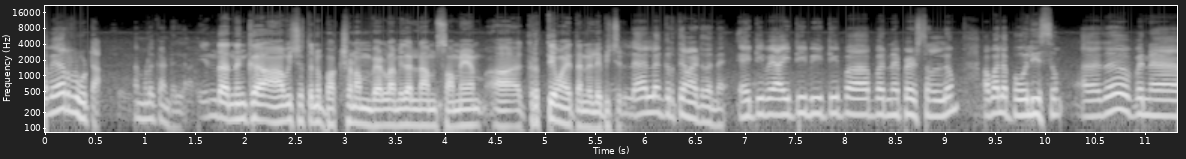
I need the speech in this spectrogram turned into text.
വേറെ റൂട്ടാണ് നമ്മൾ കണ്ടില്ല. എന്താ നിങ്ങൾക്ക് ആവശ്യത്തിന് ഭക്ഷണം വെള്ളം ഇതെല്ലാം സമയം കൃത്യമായി തന്നെ ലഭിച്ചു എല്ലാം- എല്ലാം കൃത്യമായിട്ട് തന്നെ. I T I T B T പിന്നെ പേഴ്സണലും അതുപോലെ പോലീസും അതായത് പിന്നെ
